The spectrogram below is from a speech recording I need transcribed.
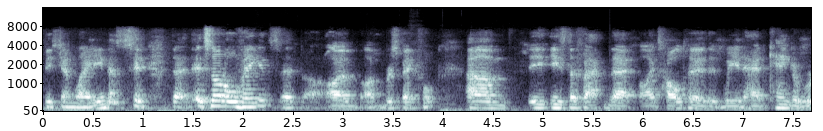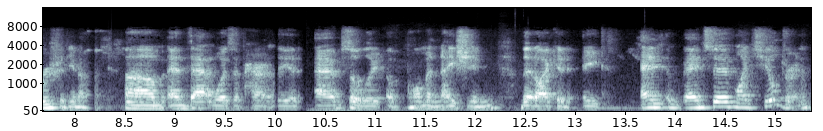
this young lady, and as I said, that it's not all vegans. uh, I, I'm respectful. Um, is the fact that I told her that we had had kangaroo for dinner, um, and that was apparently an absolute abomination that I could eat and and serve my children,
